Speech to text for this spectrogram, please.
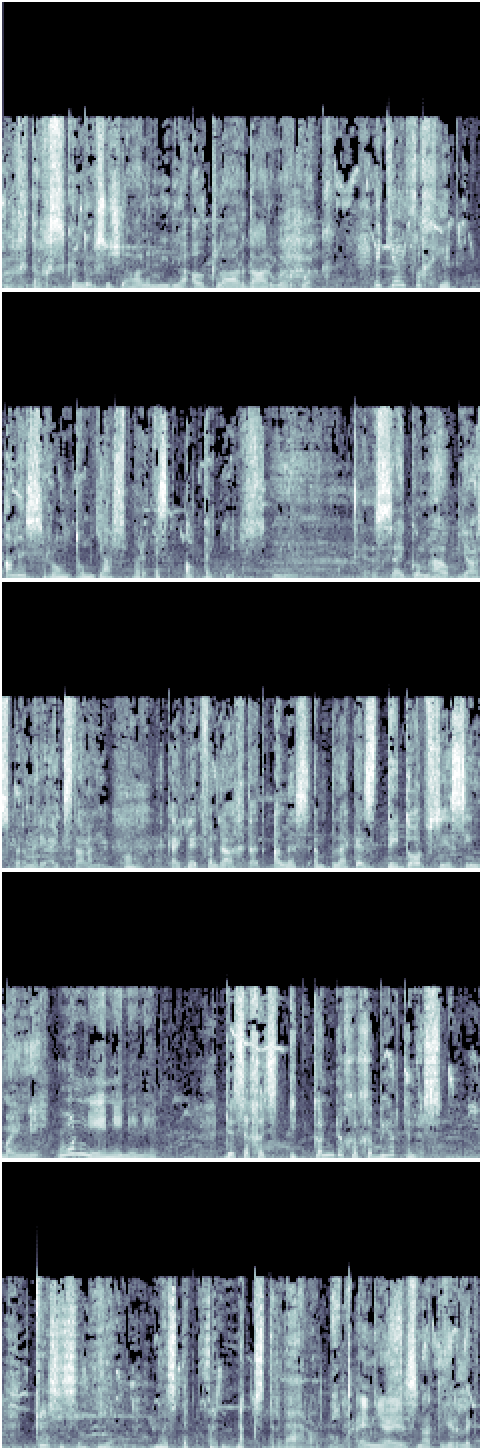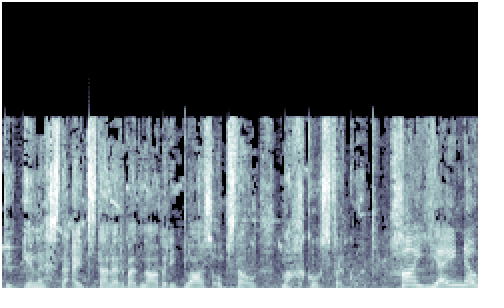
magtig kindersosiale media al klaar daaroor ook. Het jy vergeet alles rondom Jasper is altyd nuus. Sy kom help Jasper met die uitstalling. Ek kyk net vandag dat alles in plek is. Die dorpsee sien my nie. O nee, nee, nee, nee. Dis 'n geskiedkundige gebeurtenis. Chrissy sal hier mis dit vir niks ter wêreld nie. En jy is natuurlik die enigste uitsteller wat naby die plaas opstal mag kos verkoop. Gaan jy nou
